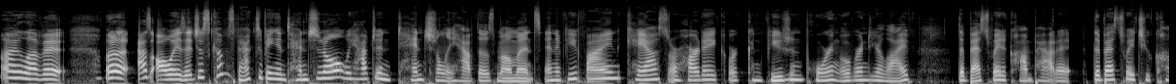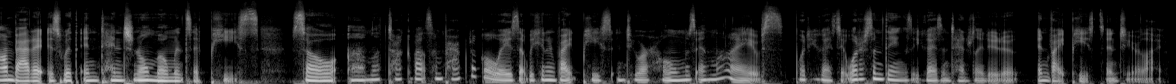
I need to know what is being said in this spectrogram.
I love it. Well, as always, it just comes back to being intentional. We have to intentionally have those moments. And if you find chaos or heartache or confusion pouring over into your life, the best way to combat it, the best way to combat it is with intentional moments of peace. So, um, let's talk about some practical ways that we can invite peace into our homes and lives. What do you guys do? What are some things that you guys intentionally do to invite peace into your life?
